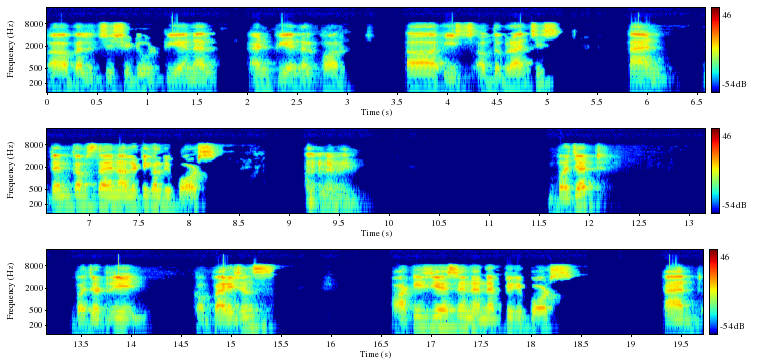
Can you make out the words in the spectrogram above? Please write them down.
uh, balance sheet schedule pnl and pnl for uh, each of the branches. And then comes the analytical reports. Budget budgetary comparisons rtgs and neft reports and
